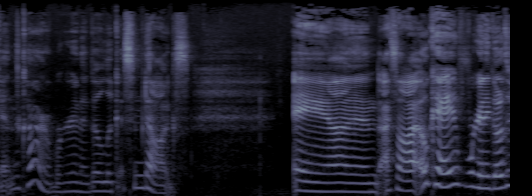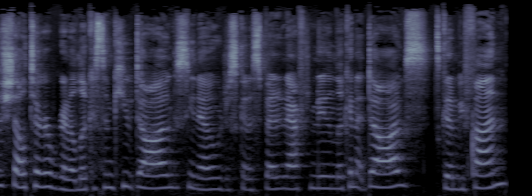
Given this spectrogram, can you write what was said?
get in the car. We're going to go look at some dogs." And I thought, okay, we're gonna go to the shelter. We're gonna look at some cute dogs. You know, we're just gonna spend an afternoon looking at dogs. It's gonna be fun.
